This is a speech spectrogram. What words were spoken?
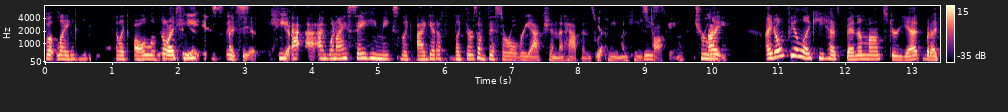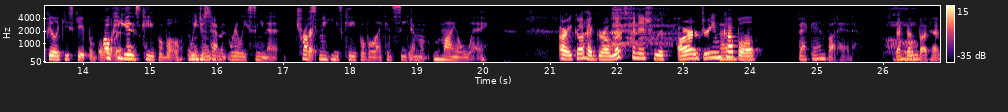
but like Mhm. like all of the No, I see he it. is I it's, see it. He Yeah. I, I, when I say he makes like I get a like there's a visceral reaction that happens with Yeah. me when he's, He's- talking. Truly. I don't feel like he has been a monster yet, but I feel like he's capable Oh, of it. he is capable. We just Mhm. haven't really seen it. Trust Right. me, he's capable. I can see him a mile away. All right, go ahead, girl. Let's finish with our dream Um, couple, Becca and Butthead. Becca and Butthead.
